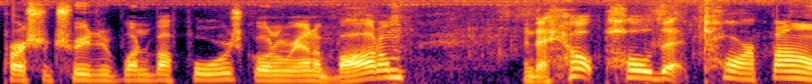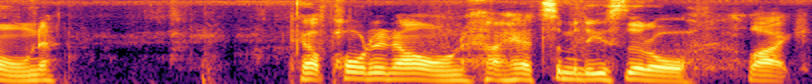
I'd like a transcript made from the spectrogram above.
pressure treated 1x4s going around the bottom. And to help hold that tarp on, to help hold it on, I had some of these little like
